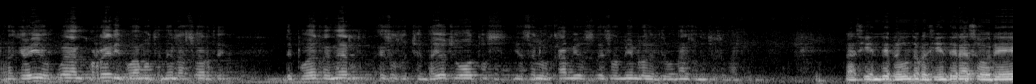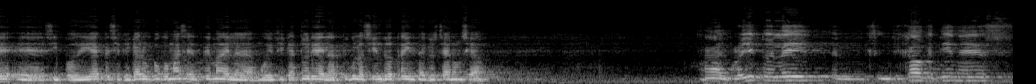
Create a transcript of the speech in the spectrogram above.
para que ellos puedan correr y podamos tener la suerte de poder tener esos 88 votos y hacer los cambios de esos miembros del Tribunal Constitucional. La siguiente pregunta, presidente, era sobre eh, si podía especificar un poco más el tema de la modificatoria del artículo 130 que usted ha anunciado. Ah, el proyecto de ley, el significado que tiene es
